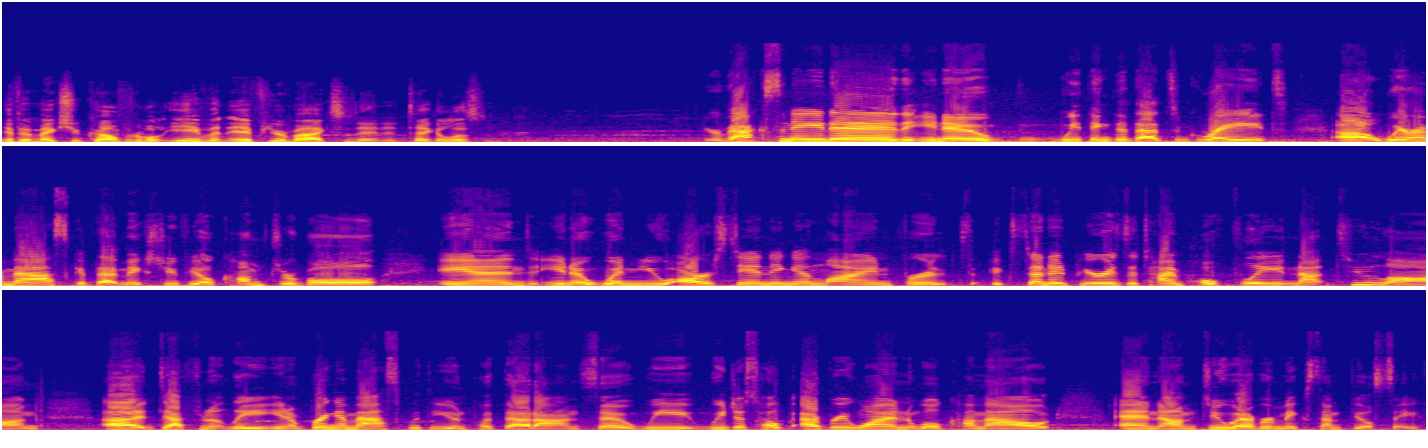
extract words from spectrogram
if it makes you comfortable, even if you're vaccinated. Take a listen you're vaccinated, you know, we think that that's great. Uh, wear a mask if that makes you feel comfortable. And, you know, when you are standing in line for ex extended periods of time, hopefully not too long, uh, definitely, you know, bring a mask with you and put that on. So we, we just hope everyone will come out and um, do whatever makes them feel safe.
